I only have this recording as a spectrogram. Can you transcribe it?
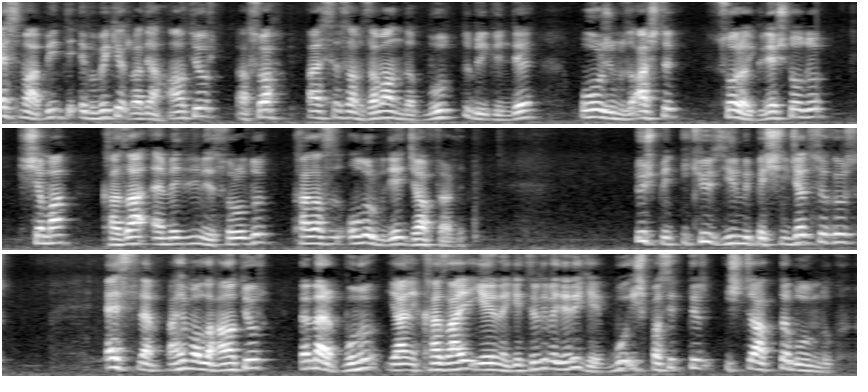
Esma binti Ebu Bekir radıyallahu anh anlatıyor. Resulullah aleyhisselam zamanında bulutlu bir günde orucumuzu açtık. Sonra güneş doğdu. Hişam'a kaza emredildi mi diye soruldu. Kazasız olur mu diye cevap verdi. 3225. hadis okuyoruz. Eslem Rahimallah anlatıyor. Ömer bunu yani kazayı yerine getirdi ve dedi ki bu iş basittir. İçtihatta bulunduk.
